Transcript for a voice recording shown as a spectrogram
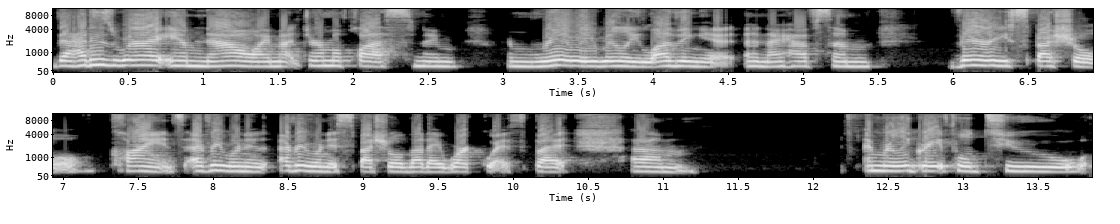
that is where I am now. I'm at Dermaplus and I'm I'm really really loving it and I have some very special clients. Everyone is everyone is special that I work with, but um, I'm really grateful to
